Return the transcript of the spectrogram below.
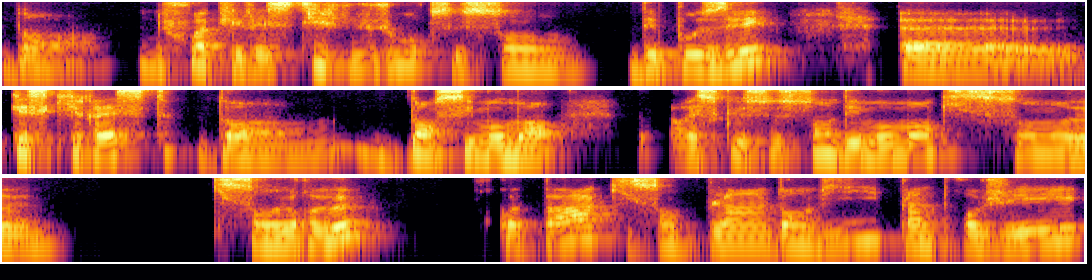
une fois que les vestiges du jour se sont déposés, qu'est-ce qui reste dans, dans ces moments? Est-ce que ce sont des moments qui sont, qui sont heureux? Pourquoi pas, qui sont pleins d'envie, pleins de projets.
